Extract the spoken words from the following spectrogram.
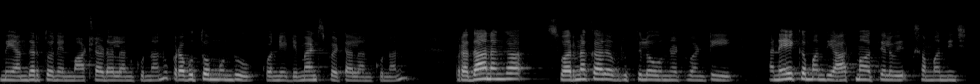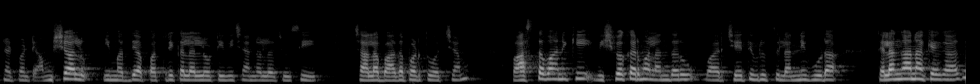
మీ అందరితో నేను మాట్లాడాలనుకున్నాను. ప్రభుత్వం ముందు కొన్ని డిమాండ్స్ పెట్టాలనుకున్నాను. ప్రధానంగా స్వర్ణకార వృత్తిలో ఉన్నటువంటి అనేక మంది ఆత్మహత్యలకు సంబంధించినటువంటి అంశాలు ఈ మధ్య పత్రికలలో టీవీ ఛానల్లో చూసి చాలా బాధపడుతూ వచ్చాము. వాస్తవానికి విశ్వకర్మలందరూ వారి చేతి వృత్తులన్నీ కూడా తెలంగాణకే కాదు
